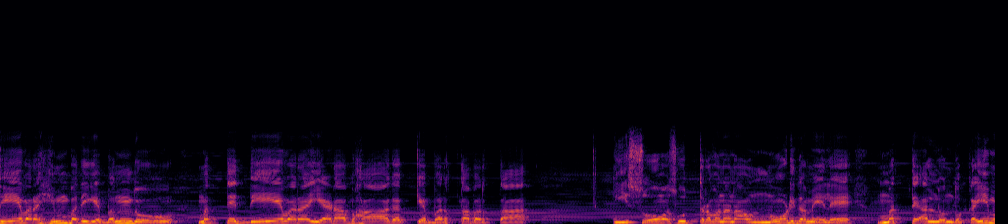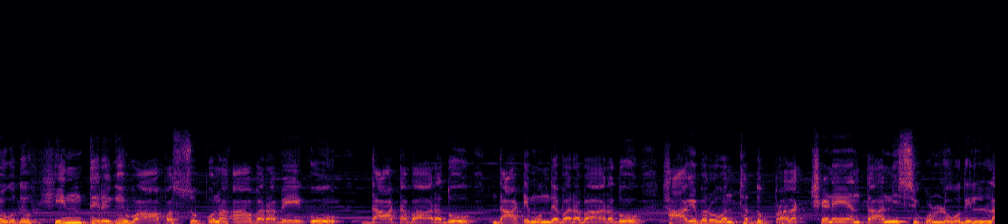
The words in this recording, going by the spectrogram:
ದೇವರ ಹಿಂಬದಿಗೆ ಬಂದು ಮತ್ತೆ ದೇವರ ಎಡಭಾಗಕ್ಕೆ ಬರ್ತಾ ಬರ್ತಾ ಈ ಸೋಮಸೂತ್ರವನ್ನು ನಾವು ನೋಡಿದ ಮೇಲೆ ಮತ್ತೆ ಅಲ್ಲೊಂದು ಕೈ ಮುಗಿದು ಹಿಂತಿರುಗಿ ವಾಪಸ್ಸು ಪುನಃ ಬರಬೇಕು. ದಾಟಬಾರದು, ದಾಟಿ ಮುಂದೆ ಬರಬಾರದು, ಹಾಗೆ ಬರುವಂಥದ್ದು ಪ್ರದಕ್ಷಿಣೆ ಅಂತ ಅನ್ನಿಸಿಕೊಳ್ಳುವುದಿಲ್ಲ.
